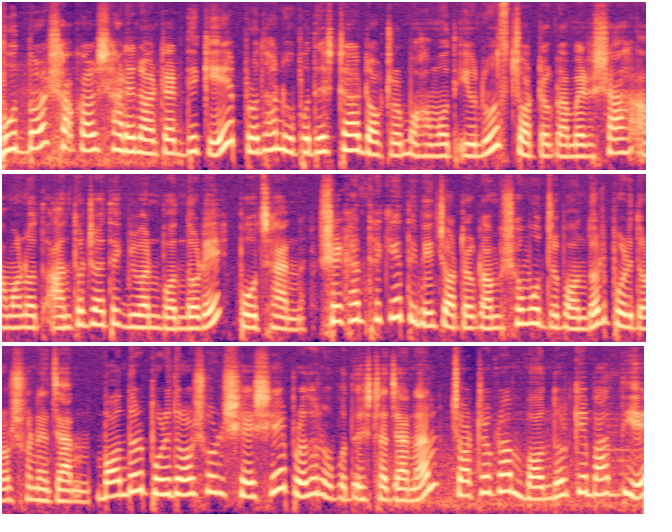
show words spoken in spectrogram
বুধবার সকাল সাড়ে নয়টার দিকে প্রধান উপদেষ্টা ডক্টর মোহাম্মদ ইউনুস চট্টগ্রামের শাহ আমানত আন্তর্জাতিক বিমানবন্দরে পৌঁছান। সেখান থেকে তিনি চট্টগ্রাম সমুদ্র বন্দর পরিদর্শনে যান। বন্দর পরিদর্শন শেষে প্রধান উপদেষ্টা জানান, চট্টগ্রাম বন্দরকে বাদ দিয়ে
